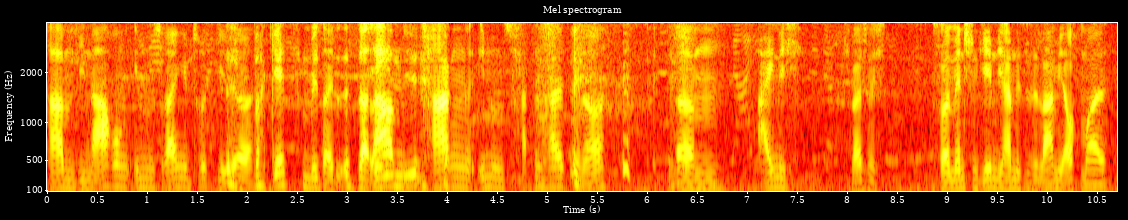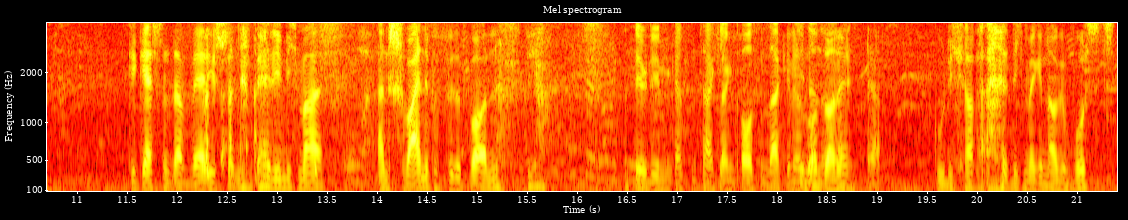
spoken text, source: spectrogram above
haben die Nahrung in uns reingedrückt, die wir Baguette mit seit Salami. Tagen in uns hatten halt, genau. ähm, eigentlich, ich weiß nicht, es soll Menschen geben, die haben diese Salami auch mal gegessen, da wäre die, schon- wäre die nicht mal an Schweine verfüttert worden. Nachdem die den ganzen Tag lang draußen lag in der In der Sonne. Sonne. Ja. Gut, ich habe halt nicht mehr genau gewusst,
